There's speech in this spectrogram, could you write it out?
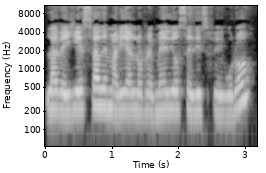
La belleza de María los Remedios se disfiguró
